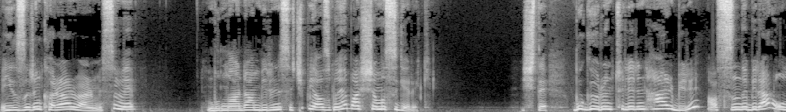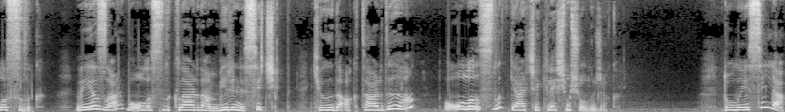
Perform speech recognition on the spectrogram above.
E yazarın karar vermesi ve bunlardan birini seçip yazmaya başlaması gerek. İşte bu görüntülerin her biri aslında birer olasılık. Ve yazar bu olasılıklardan birini seçip kağıda aktardığı an o olasılık gerçekleşmiş olacak. Dolayısıyla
